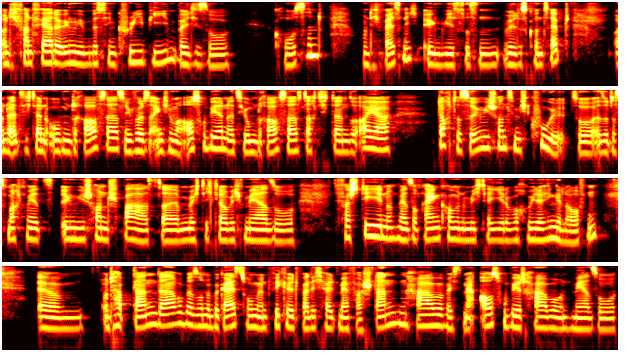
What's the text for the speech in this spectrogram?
Und ich fand Pferde irgendwie ein bisschen creepy, weil die so groß sind. Und ich weiß nicht, irgendwie ist das ein wildes Konzept. Und als ich dann oben drauf saß, und ich wollte es eigentlich nur mal ausprobieren, als ich oben drauf saß, dachte ich dann so, oh ja, doch, das ist irgendwie schon ziemlich cool. So, also das macht mir jetzt irgendwie schon Spaß. Da möchte ich, glaube ich, mehr so verstehen und mehr so reinkommen und mich da jede Woche wieder hingelaufen. Ähm, und habe dann darüber so eine Begeisterung entwickelt, weil ich halt mehr verstanden habe, weil ich es mehr ausprobiert habe und mehr so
